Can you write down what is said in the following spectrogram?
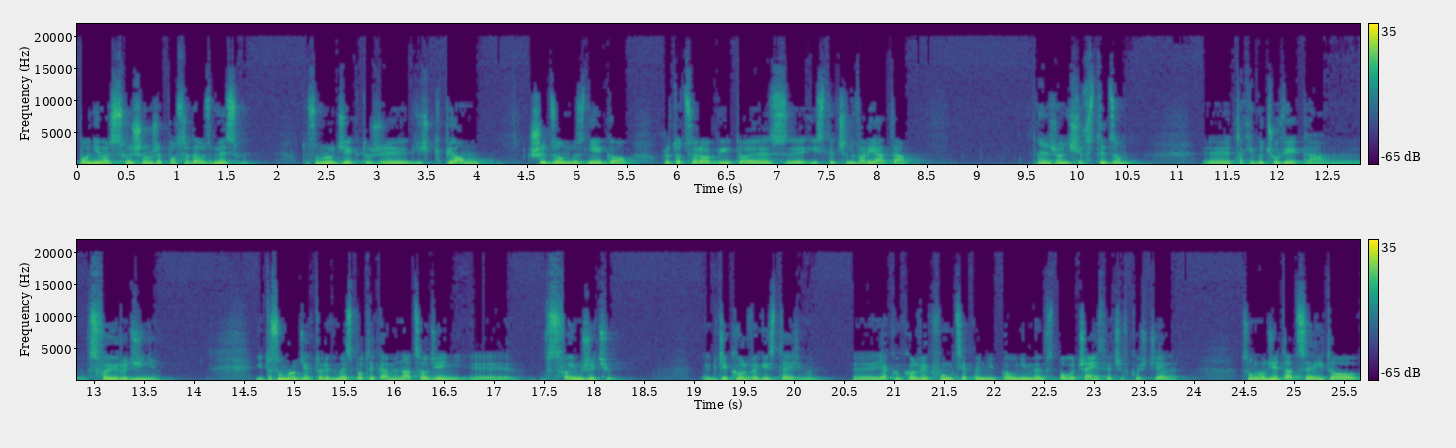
ponieważ słyszą, że postradał zmysły. To są ludzie, którzy gdzieś kpią, szydzą z niego, że to, co robi, to jest e, istny czyn wariata, e, że oni się wstydzą e, takiego człowieka w swojej rodzinie. I to są ludzie, których my spotykamy na co dzień w swoim życiu, gdziekolwiek jesteśmy, jakąkolwiek funkcję pełni- pełnimy w społeczeństwie czy w kościele. Są ludzie tacy i to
